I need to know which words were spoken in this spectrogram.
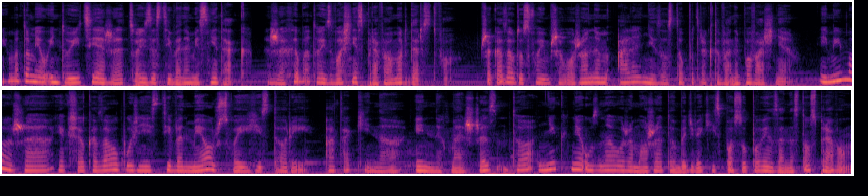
Mimo to miał intuicję, że coś ze Stevenem jest nie tak, że chyba to jest właśnie sprawa o morderstwo. Przekazał to swoim przełożonym, ale nie został potraktowany poważnie. I mimo, że jak się okazało później Steven miał już w swojej historii ataki na innych mężczyzn, to nikt nie uznał, że może to być w jakiś sposób powiązane z tą sprawą.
